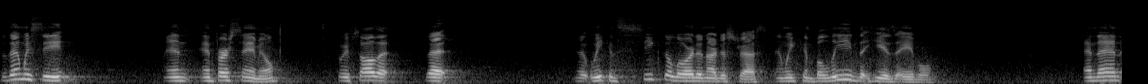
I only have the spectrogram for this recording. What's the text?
So then we see in, in 1 Samuel, so we saw that, that, that we can seek the Lord in our distress and we can believe that he is able. And then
